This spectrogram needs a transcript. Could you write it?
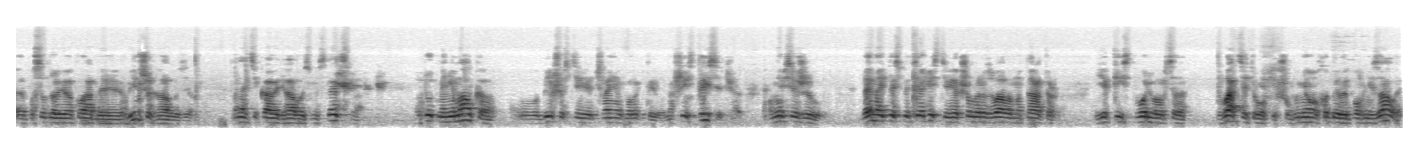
е, посадові оклади в інших галузях. Мене цікавить галузь мистецтва. Отут мінімалка у більшості членів колективу. На 6 тисяч вони всі живуть. Де знайти спеціалістів, якщо ми розвалимо театр, який створювався 20 років, щоб у нього ходили повні зали,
